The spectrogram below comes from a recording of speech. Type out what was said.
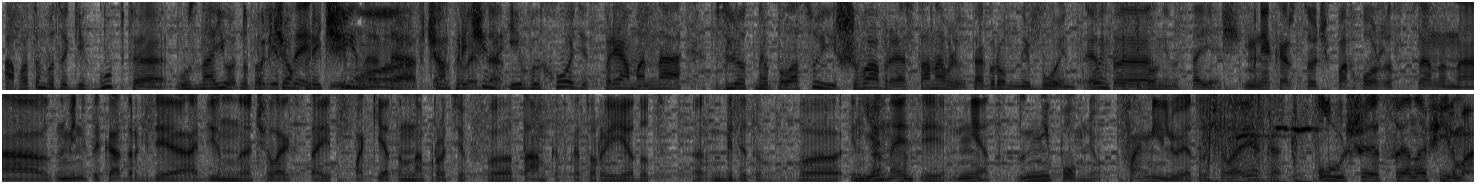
а потом в итоге Гупта узнает, Ну, в чем причина, да, в чем причина, да. И выходит прямо на взлетную полосу, и швабры останавливают огромный Боинг. Боинг, Это- кстати, был не настоящий. Мне кажется, очень похожа сцена на знаменитый кадр, где один человек стоит с пакетом напротив э, танков, которые едут э, где-то в Индонезии. Нет, не помню фамилию этого человека. Лучшая сцена фильма.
